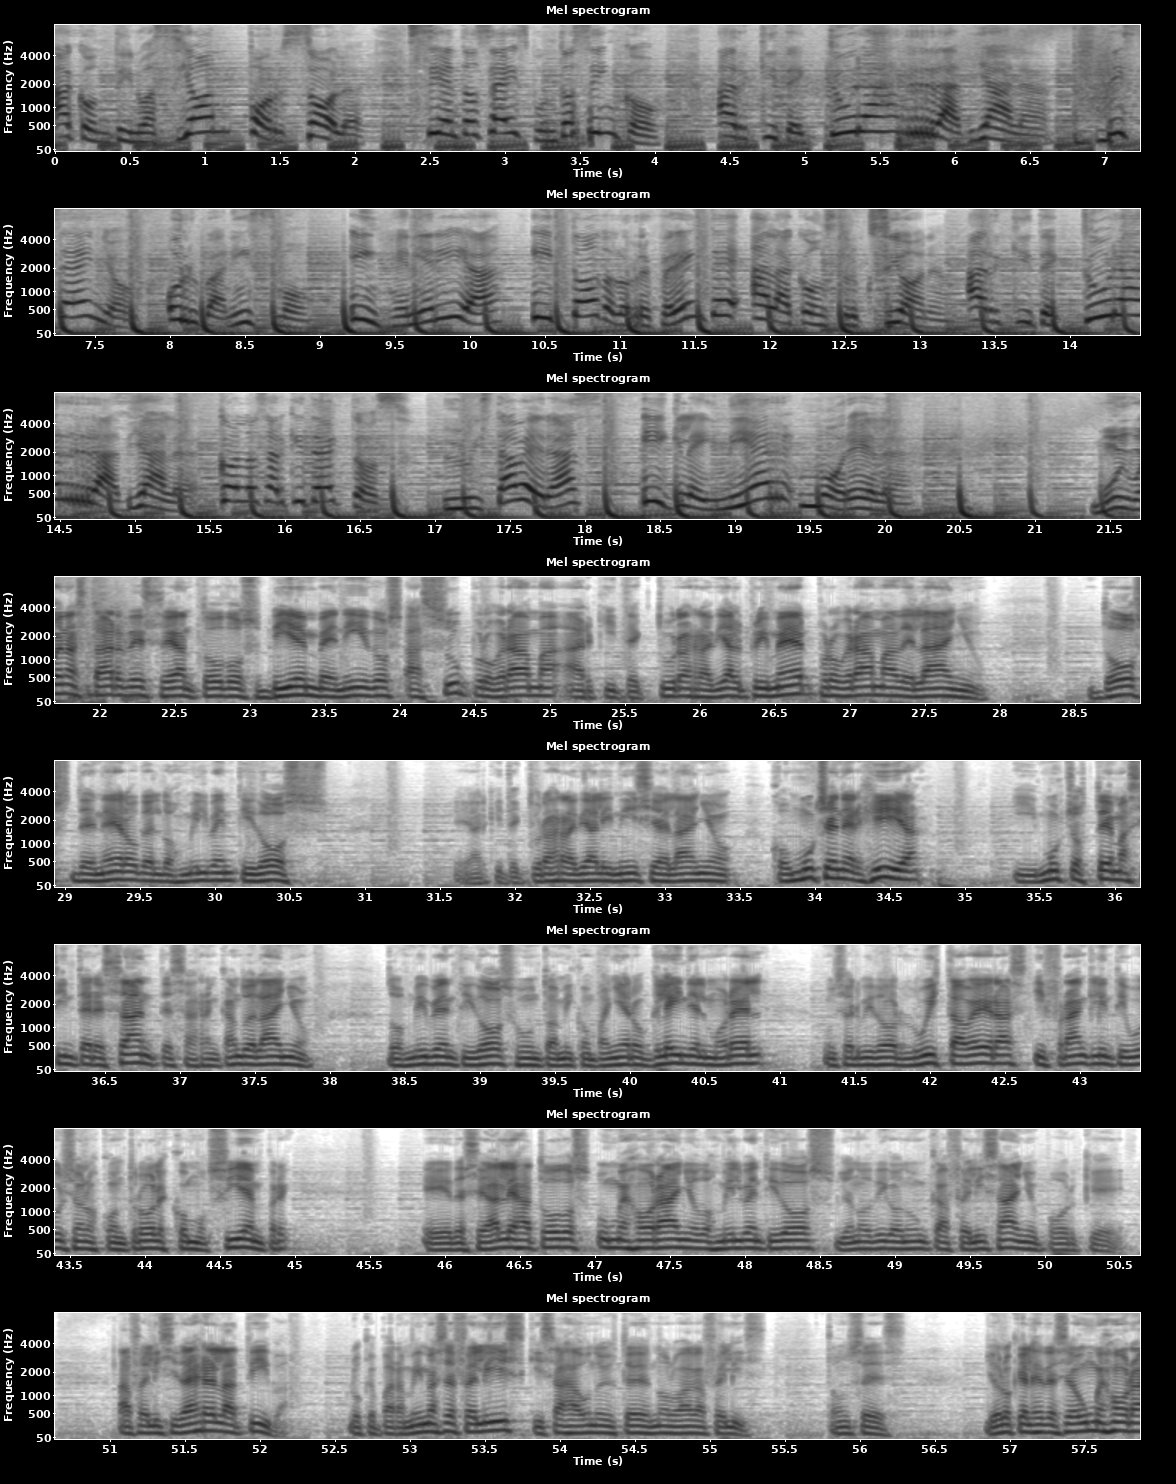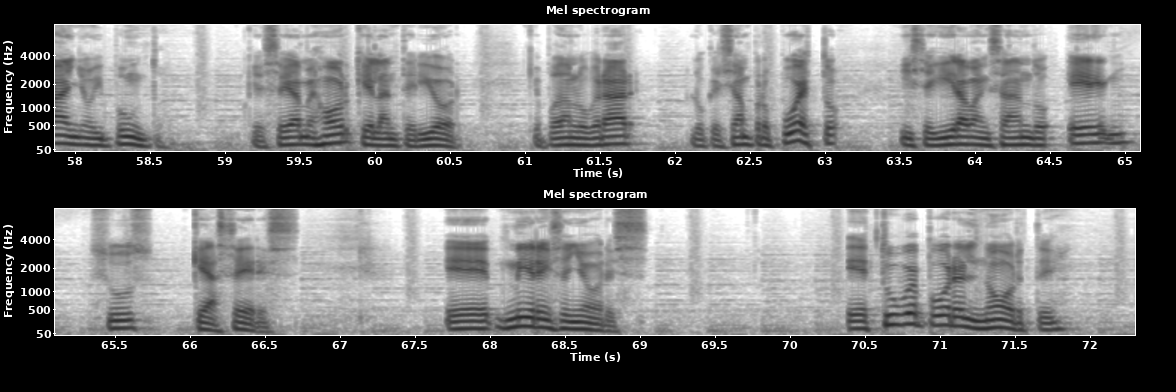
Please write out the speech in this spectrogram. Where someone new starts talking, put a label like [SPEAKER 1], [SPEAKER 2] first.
[SPEAKER 1] A continuación, por Sol 106.5. Arquitectura radial. Diseño, urbanismo, ingeniería y todo lo referente a la construcción. Arquitectura radial. Con los arquitectos Luis Taveras y Gleinier Morel.
[SPEAKER 2] Muy buenas tardes, sean todos bienvenidos a su programa Arquitectura Radial, primer programa del año. 2 de enero del 2022. Eh, Arquitectura Radial inicia el año con mucha energía y muchos temas interesantes, arrancando el año 2022 junto a mi compañero Gleiniel Morel, un servidor Luis Taveras y Franklin Tiburcio en los controles, como siempre. Eh, desearles a todos un mejor año 2022. Yo no digo nunca feliz año porque la felicidad es relativa. Lo que para mí me hace feliz, quizás a uno de ustedes no lo haga feliz. Entonces, yo lo que les deseo es un mejor año y punto. Que sea mejor que el anterior. Que puedan lograr lo que se han propuesto y seguir avanzando en sus quehaceres. Eh, miren, señores, estuve por el norte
